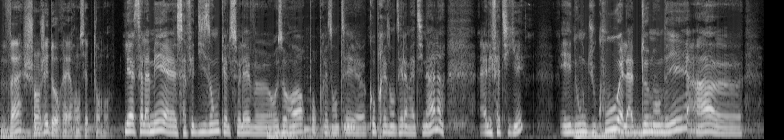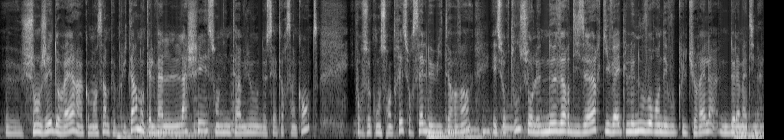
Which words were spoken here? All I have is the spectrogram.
va changer d'horaire en septembre. Léa Salamé, ça fait dix ans qu'elle se lève euh, aux aurores pour présenter, euh, co-présenter la matinale. Elle est fatiguée. Et donc, du coup, elle a demandé à euh, euh, changer d'horaire, à commencer un peu plus tard. Donc elle va lâcher son interview de 7h50 pour se concentrer sur celle de 8h20 et surtout sur le 9h-10h qui va être le nouveau rendez-vous culturel de la matinale.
